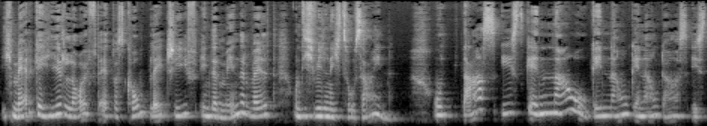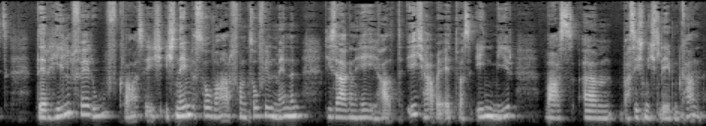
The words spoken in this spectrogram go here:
ich merke, hier läuft etwas komplett schief in der Männerwelt und ich will nicht so sein. Und das ist genau, genau, genau das ist der Hilferuf quasi. Ich, ich nehme das so wahr von so vielen Männern, die sagen, hey, halt, ich habe etwas in mir, was, ähm, was ich nicht leben kann.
